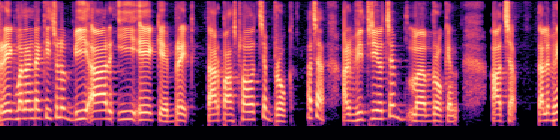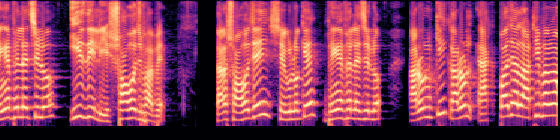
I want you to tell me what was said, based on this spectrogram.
ব্রেক বানানটা কি ছিল? B R E A K break তার পাস্ট ফর্ম হচ্ছে ব্রোক আচ্ছা আর ভি থ্রি হচ্ছে ব্রোকেন আচ্ছা তাহলে ভেঙে ফেলেছিল ইজিলি সহজভাবে। তারা সহজেই সেগুলোকে ভেঙে ফেলেছিল। কারণ কি? কারণ এক পাজা লাঠি ভাঙা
